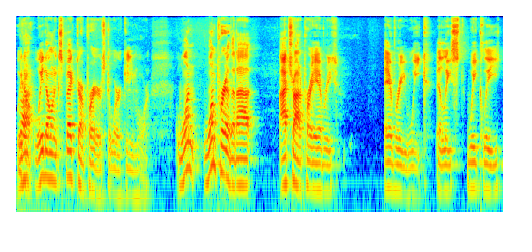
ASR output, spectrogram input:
We Right. don't. We don't expect our prayers to work anymore. One one prayer that I I try to pray every every week, at least weekly,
